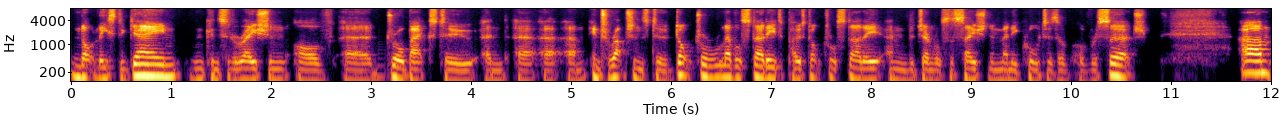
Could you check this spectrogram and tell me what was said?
not least again in consideration of uh, drawbacks to and uh, uh, um, interruptions to doctoral level study, to postdoctoral study, and the general cessation in many quarters of, of research. Um,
